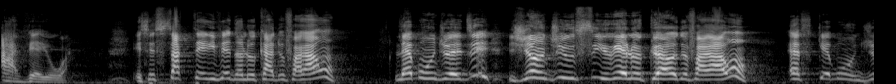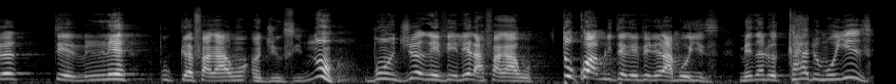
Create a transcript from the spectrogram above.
avec Et c'est ça qui est arrivé dans le cas de Pharaon. Le bon Dieu dit, j'endurcirai le cœur de Pharaon. Est-ce que bon Dieu pour que Pharaon endurcisse? Non, bon Dieu révélait la Pharaon, tout comme il était révélé à Moïse. Mais dans le cas de Moïse,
